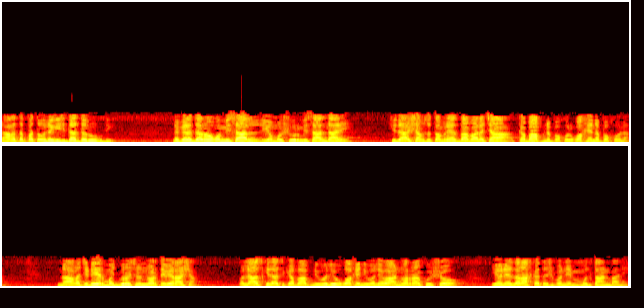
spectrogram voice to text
داغه ته پته ولګي چې دا دروغ دي لکه دروغ مثال یو مشهور مثال داري چې دا شمس تمریز بابا لچا کباب نه پخول غوخه نه پخوله ناغه چې ډیر مجبور شو انور ته وراشه په لاس کې داسې کباب نیولې او غوخه نیولې و انور را کوش شو یو نظر اخته شو په ملتان باندې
